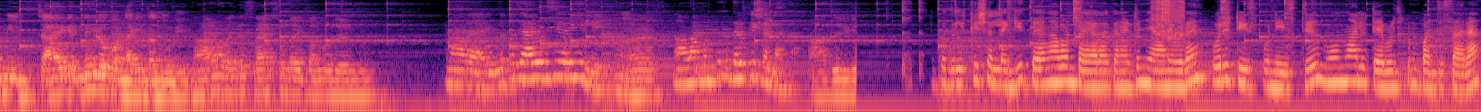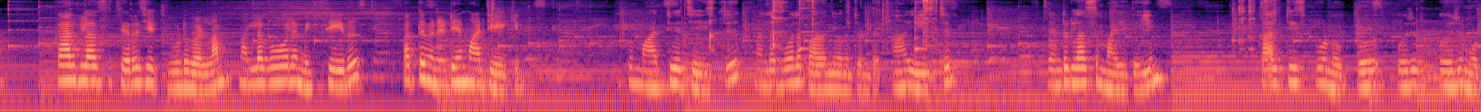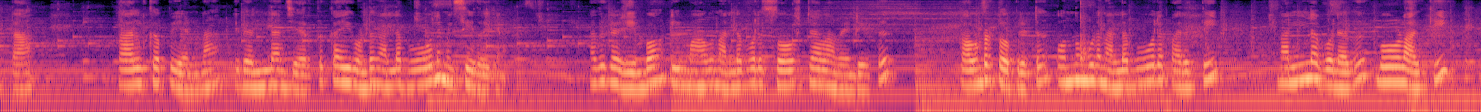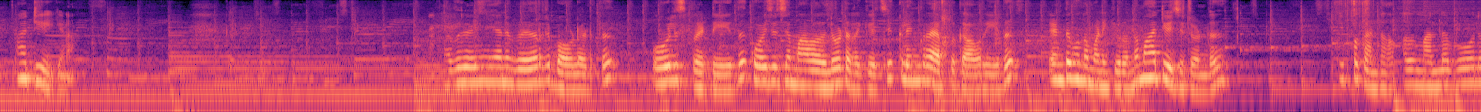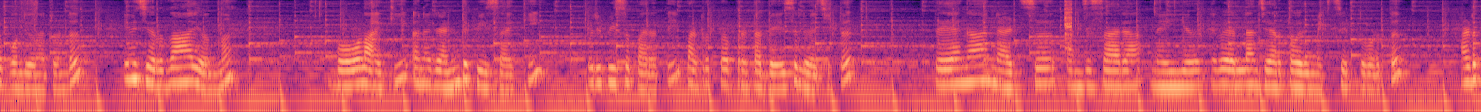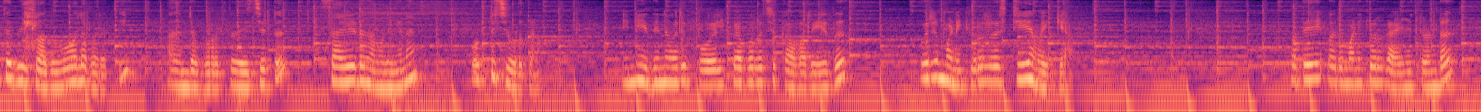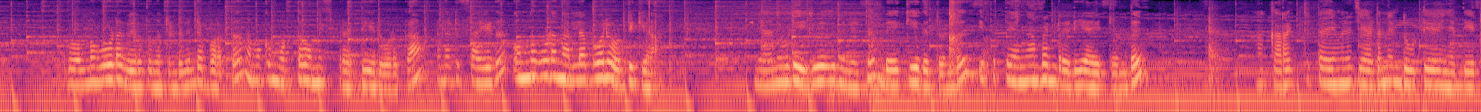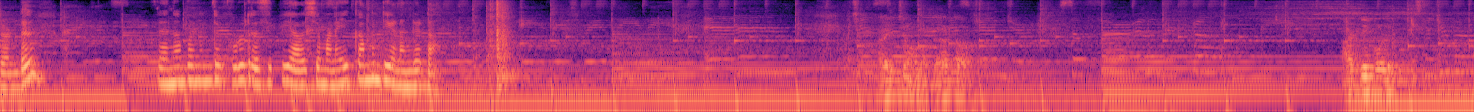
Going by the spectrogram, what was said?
Mummy ചായക്ക് എന്തെങ്കിലുമൊക്കെ ഉണ്ടാക്കി തന്നൂടി. നാളെ വല്ല സ്നാക്സ് ഉണ്ടാക്കി തന്നൂടെ നാളെ ഇന്നിപ്പോ ചായ കുടിച്ച് കഴിഞ്ഞില്ലേ നാളെ നമുക്ക് ദൽക്കിഷ് ഉണ്ടാക്കാം. ഇപ്പോൾ ദിൽക്കിഷ് അല്ലെങ്കിൽ തേങ്ങാവൺ തയ്യാറാക്കാനായിട്ട് ഞാനിവിടെ ഒരു ടീസ്പൂൺ ഈസ്റ്റ് മൂന്നാൽ ടേബിൾ സ്പൂൺ പഞ്ചസാര കാൽ ഗ്ലാസ് ചെറിയ ചൂടുവെള്ളം നല്ലപോലെ മിക്സ് ചെയ്ത് പത്ത് മിനിറ്റ് ഞാൻ മാറ്റി വയ്ക്കും ഇപ്പം മാറ്റി വെച്ച ഈസ്റ്റ് നല്ലപോലെ പതഞ്ഞു വന്നിട്ടുണ്ട്. ആ ഈസ്റ്റും രണ്ട് ഗ്ലാസ് മൈദയും കാൽ ടീസ്പൂൺ ഉപ്പ് ഒരു ഒരു മുട്ട കാൽ കപ്പ് എണ്ണ ഇതെല്ലാം ചേർത്ത് കൈ കൊണ്ട് നല്ലപോലെ മിക്സ് ചെയ്ത് വയ്ക്കണം അത് കഴിയുമ്പോൾ ഈ മാവ് നല്ലപോലെ സോഫ്റ്റ് ആവാൻ വേണ്ടിയിട്ട് കൗണ്ടർ ടോപ്പിലിട്ട് ഒന്നും കൂടെ നല്ലപോലെ പരത്തി നല്ലപോലെ അത് ബോളാക്കി മാറ്റി വയ്ക്കണം അത് കഴിഞ്ഞ് ഞാൻ വേറൊരു ബൗളെടുത്ത് ഓയിൽ സ്പ്രെഡ് ചെയ്ത് കുഴച്ച് മാവ് അതിലോട്ട് ഇറക്കി വെച്ച് ക്ലിംഗ് റാപ്പ് കവർ ചെയ്ത് രണ്ട് മൂന്ന് മണിക്കൂറൊന്ന് മാറ്റി വെച്ചിട്ടുണ്ട്. ഇപ്പോൾ കണ്ടോ അത് നല്ലപോലെ പൊന്തി വന്നിട്ടുണ്ട്. ഇനി ചെറുതായി ഒന്ന് ബോളാക്കി അതിനെ രണ്ട് പീസാക്കി ഒരു പീസ് പരത്തി ബട്ടർ പേപ്പർ ഇട്ട ബേസിൽ വെച്ചിട്ട് തേങ്ങ നട്ട്സ് പഞ്ചസാര നെയ്യ് ഇവയെല്ലാം ചേർത്ത ഒരു മിക്സ് ഇട്ട് കൊടുത്ത് അടുത്ത പീസും അതുപോലെ പരത്തി അതിന്റെ പുറത്ത് വെച്ചിട്ട് സൈഡ് നമ്മളിങ്ങനെ ഒട്ടിച്ചു കൊടുക്കണം. ഇനി ഇതിനെ ഒരു ഫോയിൽ പേപ്പർ വെച്ച് കവർ ചെയ്ത് ഒരു മണിക്കൂർ റെസ്റ്റ് ചെയ്യാൻ വയ്ക്കാം ദേ ഒരു മണിക്കൂർ കഴിഞ്ഞിട്ടുണ്ട്. ഇതൊന്നുകൂടെ വീർത്തുന്നിട്ടുണ്ട്. ഇതിന്റെ പുറത്ത് നമുക്ക് മുട്ട ഒന്ന് സ്പ്രെഡ് ചെയ്ത് കൊടുക്കാം. എന്നിട്ട് സൈഡ് ഒന്നുകൂടെ നല്ലപോലെ ഒട്ടിക്കണം. ഞാനിവിടെ ഇരുപത് മിനിറ്റ് ബേക്ക് ചെയ്തിട്ടുണ്ട്. ഇപ്പോൾ തേങ്ങാപ്പൻ റെഡി ആയിട്ടുണ്ട്. ആ കറക്റ്റ് ടൈമിന് ചേട്ടനും ഡ്യൂട്ടി കഴിഞ്ഞ് എത്തിയിട്ടുണ്ട്. തേങ്ങാപ്പണ്ണിന്റെ ഫുൾ റെസിപ്പി ആവശ്യമാണ്. ഈ കമന്റ് ചെയ്യണം കേട്ടോ. കേട്ടോ. അടിപൊളി.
